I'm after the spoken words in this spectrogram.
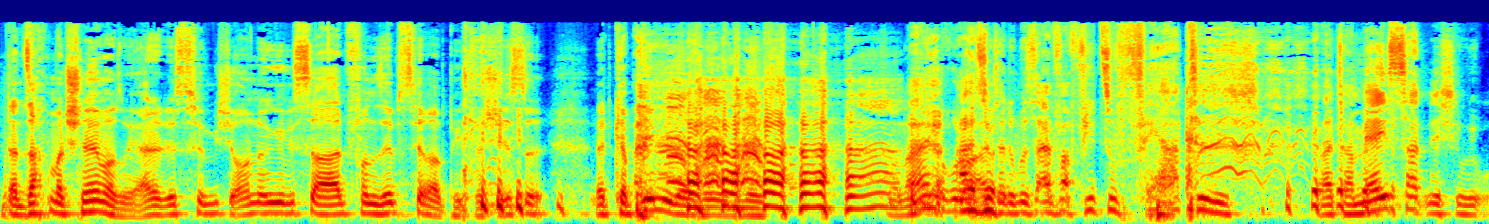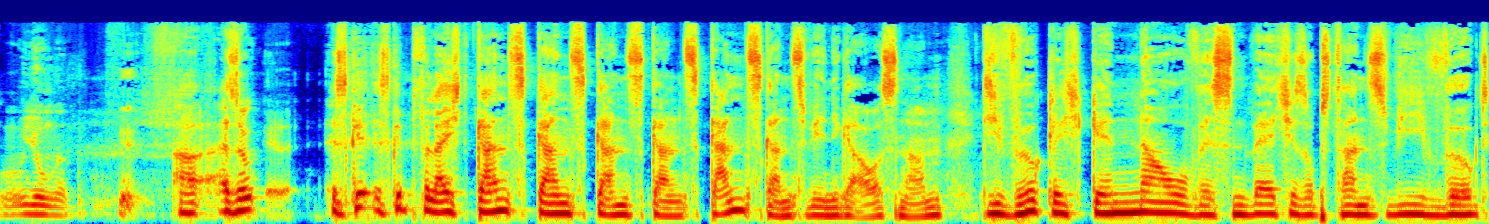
dann sagt man schnell mal so, ja, das ist für mich auch eine gewisse Art von Selbsttherapie, verstehst du? Das kapieren die doch nicht. So, nein, Bruder, Also- Alter, du bist einfach viel zu fertig. Alter, mehr ist das nicht, Junge. Ah, Also es gibt, es gibt vielleicht ganz, ganz, ganz, ganz, ganz, ganz wenige Ausnahmen, die wirklich genau wissen, welche Substanz wie wirkt,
